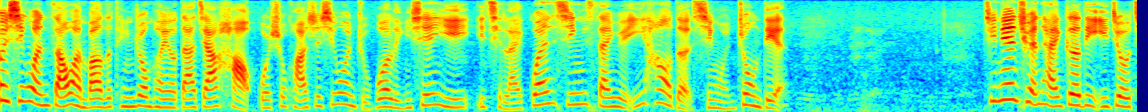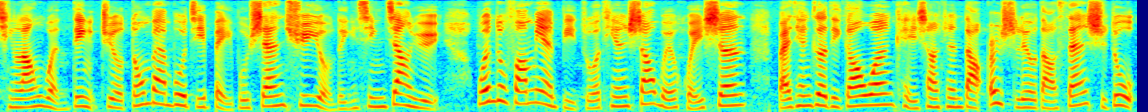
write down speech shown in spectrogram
位新闻早晚报的听众朋友，大家好，我是华视新闻主播林仙怡，一起来关心三月一号的新闻重点。今天全台各地依旧晴朗稳定，只有东半部及北部山区有零星降雨。温度方面比昨天稍微回升，白天各地高温可以上升到二十六到三十度。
